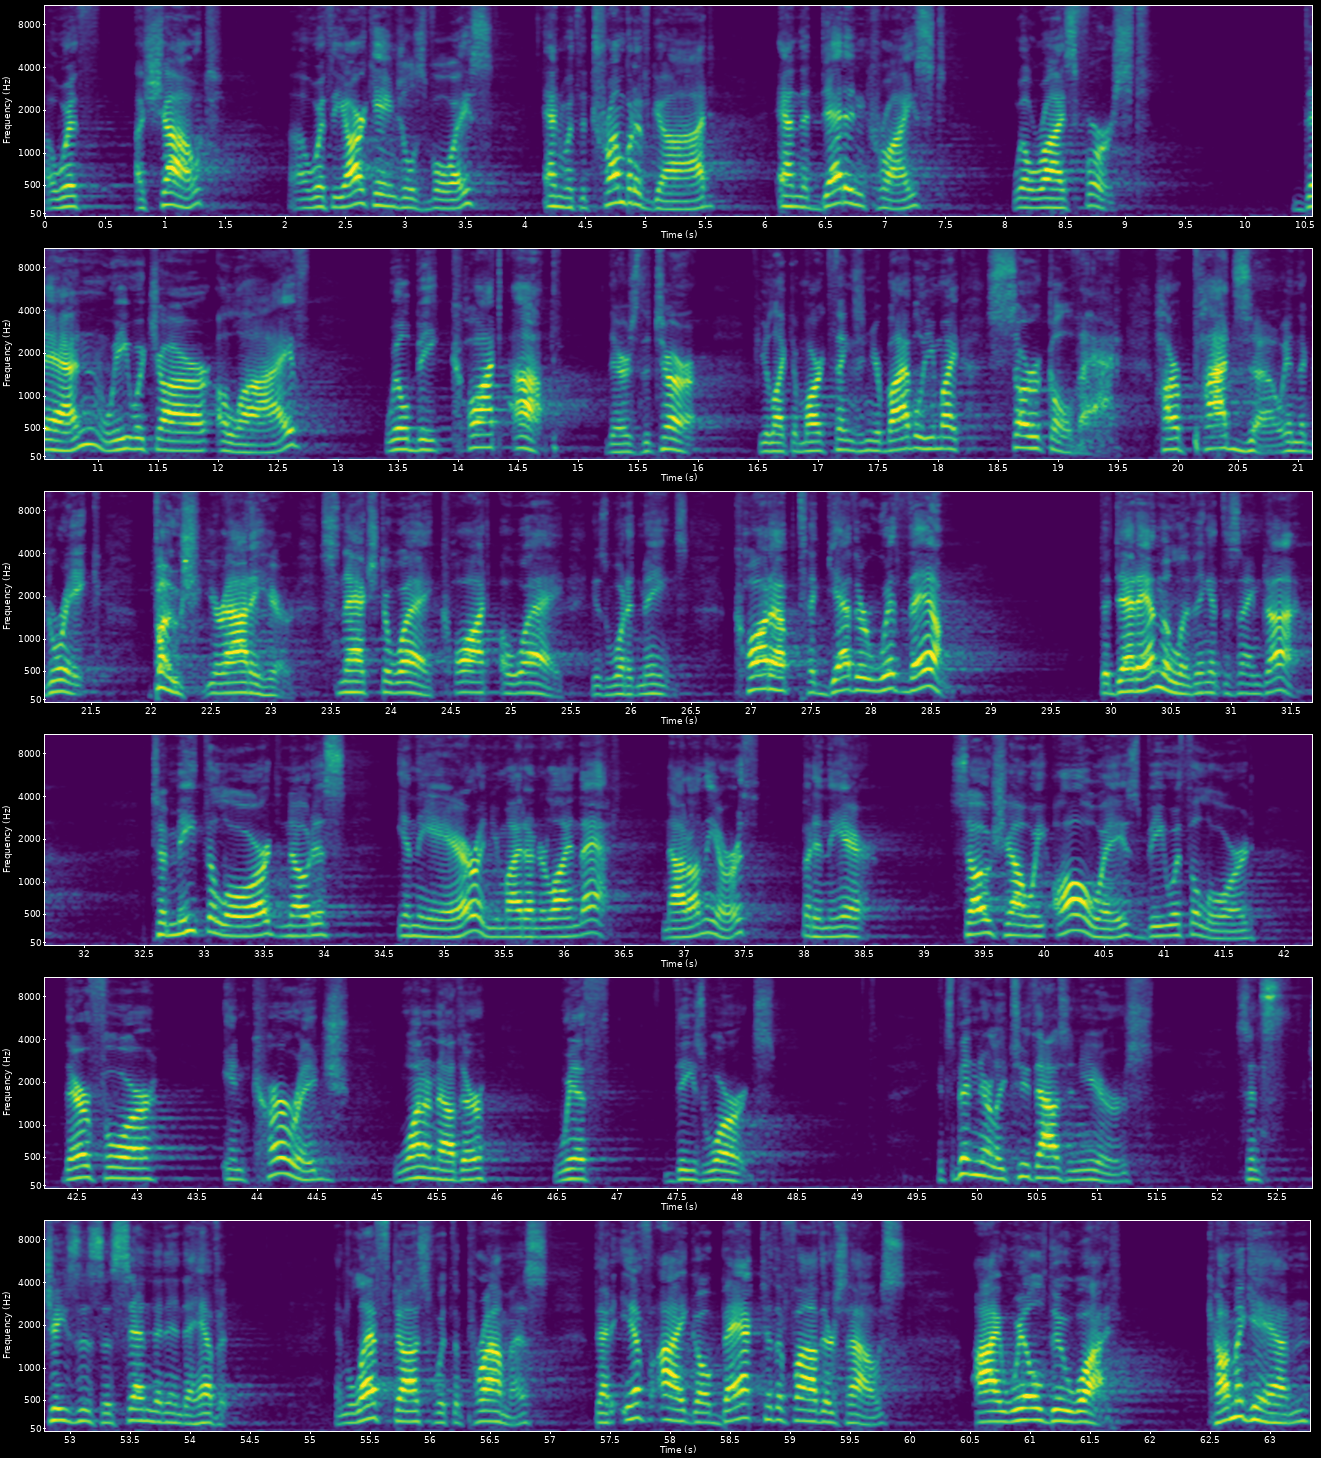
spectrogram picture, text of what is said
uh, with a shout, uh, with the archangel's voice, and with the trumpet of God, and the dead in Christ will rise first. Then we which are alive will be caught up. There's the term. If you like to mark things in your Bible, you might circle that. Harpazo in the Greek. Boosh, you're out of here. Snatched away, caught away is what it means. Caught up together with them, the dead and the living at the same time. To meet the Lord, notice in the air, and you might underline that. Not on the earth, but in the air so shall we always be with the Lord. Therefore, encourage one another with these words. It's been nearly 2,000 years since Jesus ascended into heaven and left us with the promise that if I go back to the Father's house, I will do what? Come again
